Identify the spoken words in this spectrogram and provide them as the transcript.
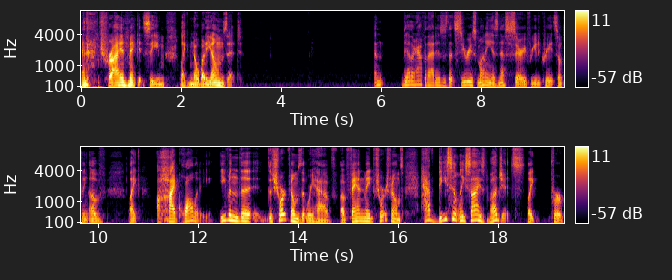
and try and make it seem like nobody owns it. And the other half of that is is that serious money is necessary for you to create something of like a high quality. Even the the short films that we have of fan made short films have decently sized budgets, like for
